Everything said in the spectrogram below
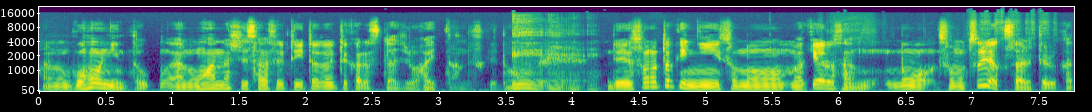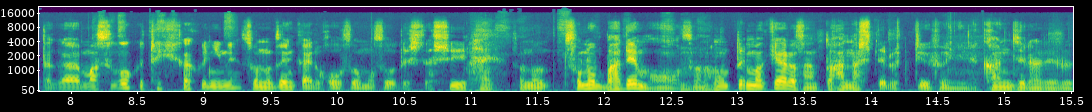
あの、ご本人とあのお話しさせていただいてからスタジオ入ったんですけど、ええええええ。で、その時に、その、牧原さんの、その通訳されてる方が、まあ、すごく的確にね、その前回の放送もそうでしたし、はい。その、その場でも、その、本当に牧原さんと話してるっていうふうにね、感じられる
